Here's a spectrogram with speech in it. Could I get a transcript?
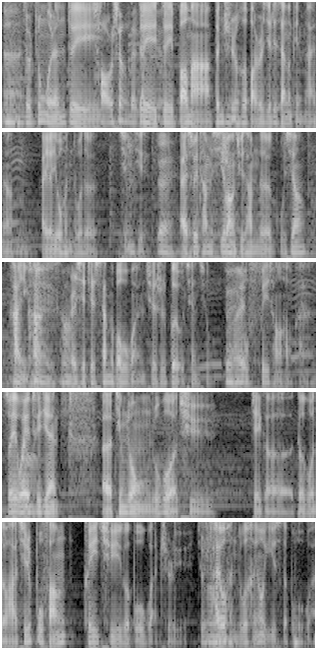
嗯，就是中国人对 朝圣的对对宝马、奔驰和保时捷这三个品牌呢，还有很多的情节，对，哎，所以他们希望去他们的故乡看一看，而且这三个博物馆确实各有千秋，对，都非常好看，所以我也推荐，呃，听众如果去。这个德国的话，其实不妨可以去一个博物馆之旅，就是它有很多很有意思的博物馆。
